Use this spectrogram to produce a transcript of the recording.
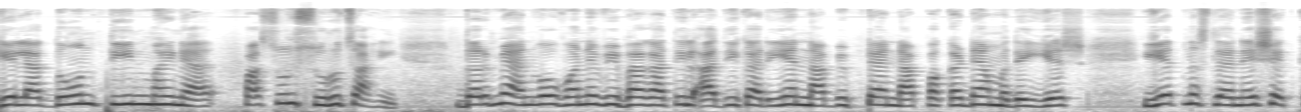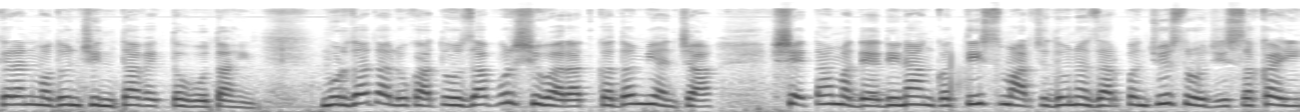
गेल्या दोन तीन महिन्यापासून सुरूच आहे. दरम्यान व वन विभागातील अधिकारी यांना बिबट्यांना पकडण्यामध्ये यश येत नसल्याने शेतकऱ्यांमधून चिंता व्यक्त होत आहे. मुर्दा तालुका तुळजापूर शिवारात कदम यांच्या शेतामध्ये दिनांक तीस मार्च दोन हजार पंचवीस रोजी सकाळी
